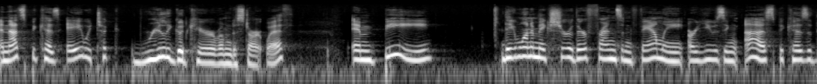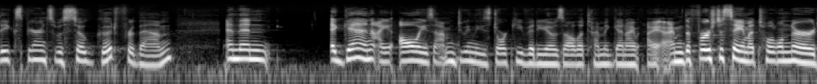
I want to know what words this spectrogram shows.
And that's because A, we took really good care of them to start with, and B, they want to make sure their friends and family are using us because of the experience was so good for them. And then again, I always, I'm doing these dorky videos all the time. Again, I, I, am the first to say I'm a total nerd.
